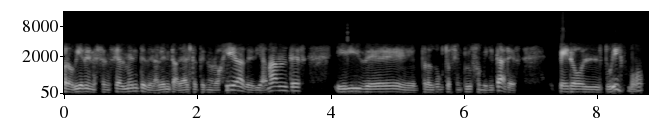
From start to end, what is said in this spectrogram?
provienen esencialmente de la venta de alta tecnología, de diamantes y de productos incluso militares. Pero el turismo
